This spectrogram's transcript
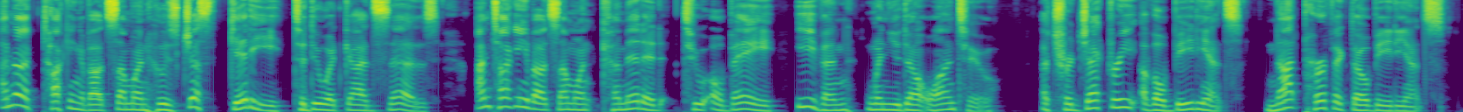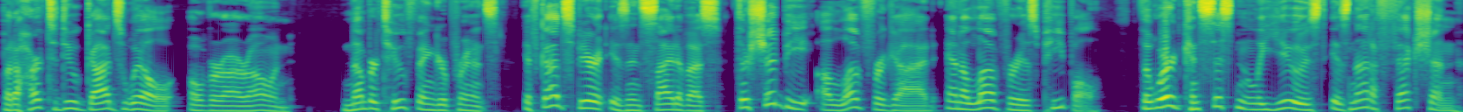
I'm not talking about someone who's just giddy to do what God says. I'm talking about someone committed to obey even when you don't want to. A trajectory of obedience, not perfect obedience, but a heart to do God's will over our own. Number two fingerprints. If God's Spirit is inside of us, there should be a love for God and a love for His people. The word consistently used is not affection,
